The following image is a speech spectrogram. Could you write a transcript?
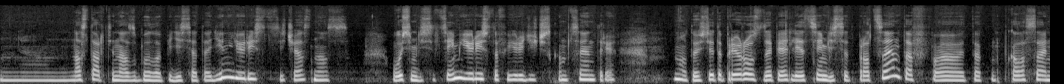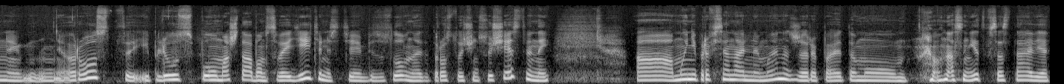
На старте нас было 51 юрист, сейчас нас 87 юристов в юридическом центре. Ну, то есть это прирост за 5 лет 70%, э, это колоссальный рост, и плюс по масштабам своей деятельности, безусловно, этот рост очень существенный. А мы не профессиональные менеджеры, поэтому у нас нет в составе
